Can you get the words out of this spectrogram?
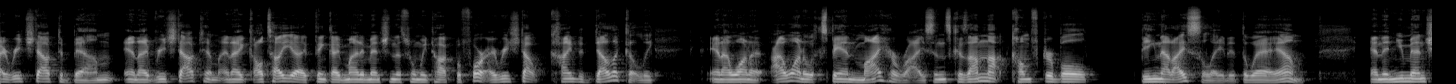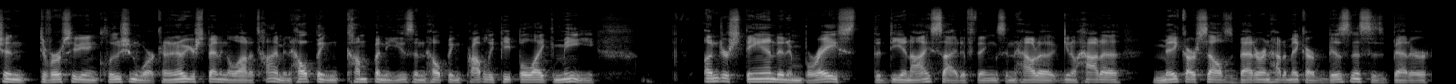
I reached out to Bem and I reached out to him. And I, will tell you, I think I might have mentioned this when we talked before. I reached out kind of delicately and I want to I want to expand my horizons because I'm not comfortable being that isolated the way I am. And then you mentioned diversity and inclusion work. And I know you're spending a lot of time in helping companies and helping probably people like me understand and embrace the D&I side of things and how to, you know, how to make ourselves better and how to make our businesses better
